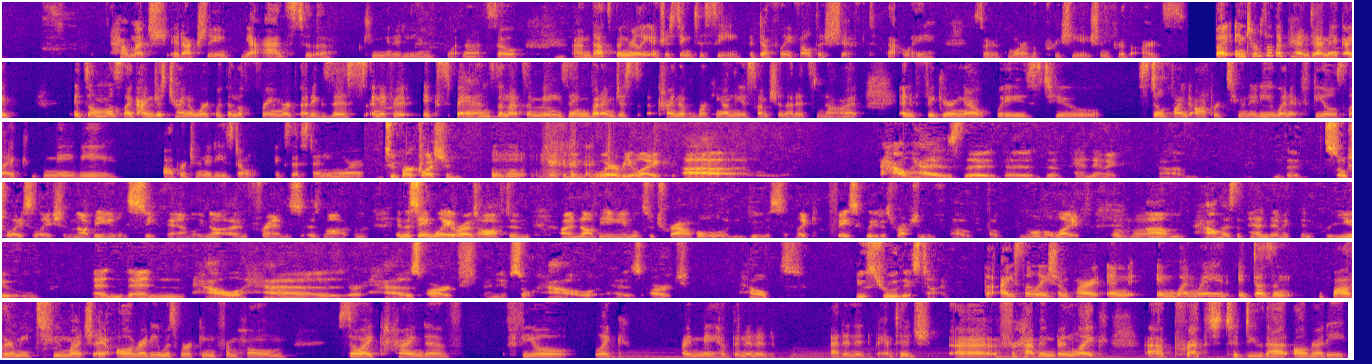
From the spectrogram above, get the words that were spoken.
how much it actually yeah adds to the community and whatnot. So hmm. um, that's been really interesting to see. It definitely felt a shift that way, sort of more of appreciation for the arts. But in terms of the pandemic, I it's almost like I'm just trying to work within the framework that exists. And if it expands, then that's amazing. But I'm just kind of working on the assumption that it's not and figuring out ways to still find opportunity when it feels like maybe opportunities don't exist anymore. Two part question. Mm-hmm. Take it in wherever you like. Uh, how has the, the, the pandemic um, the social isolation, not being able to see family, not and friends as mo- in the same way or as often, uh, not being able to travel and do this, like basically a disruption of, of, of normal life. Mm-hmm. Um, how has the pandemic been for you? And then how has or has art, and if so, how has art helped you through this time? The isolation part, and in one way, it doesn't bother me too much. I already was working from home, so I kind of feel like I may have been in a, at an advantage uh, for having been like uh, prepped to do that already.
